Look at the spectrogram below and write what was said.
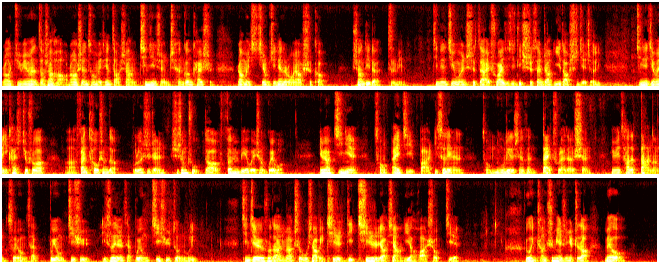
然后居民们早上好，然后神从每天早上亲近神晨更开始，让我们一起进入今天的荣耀时刻。上帝的子民，今天的经文是在出埃及记第十三章一到十节这里。今天经文一开始就说啊，凡投生的，不论是人是牲畜，都要分别为圣归我，因为要纪念从埃及把以色列人从奴隶的身份带出来的神，因为他的大能，所以我们才不用继续。以色列人才不用继续做奴隶。紧接着又说到，你们要吃无酵饼，七日第七日要向耶和华守节。如果你常吃面食，你就知道没有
